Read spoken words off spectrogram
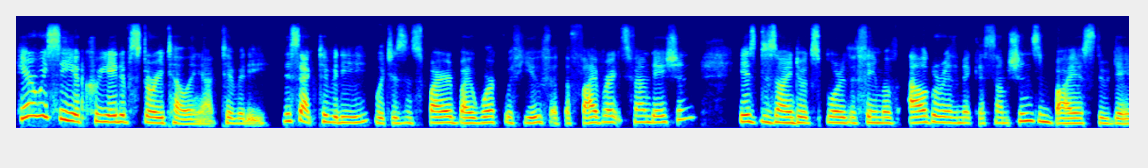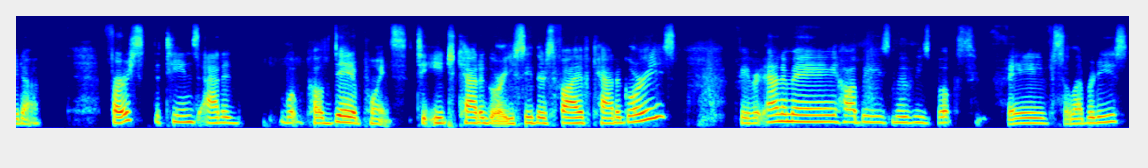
Here we see a creative storytelling activity. This activity, which is inspired by work with youth at the Five Rights Foundation, is designed to explore the theme of algorithmic assumptions and bias through data. First, the teens added what we call data points to each category. You see there's five categories, favorite anime, hobbies, movies, books, fave, celebrities.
